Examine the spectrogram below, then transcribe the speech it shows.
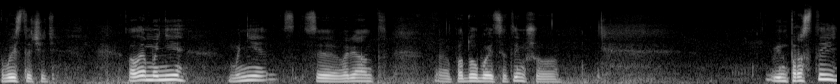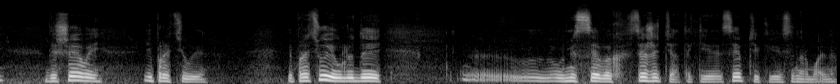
вистачить. Але мені, мені цей варіант е, подобається тим, що він простий, дешевий і працює. І працює у людей е, у місцевих все життя, такі септики і все нормально.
